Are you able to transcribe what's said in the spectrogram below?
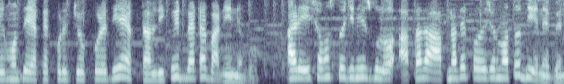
এর মধ্যে এক এক করে যোগ করে দিয়ে একটা লিকুইড ব্যাটার বানিয়ে নেব। আর এই সমস্ত জিনিসগুলো আপনারা আপনাদের প্রয়োজন মতো দিয়ে নেবেন।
